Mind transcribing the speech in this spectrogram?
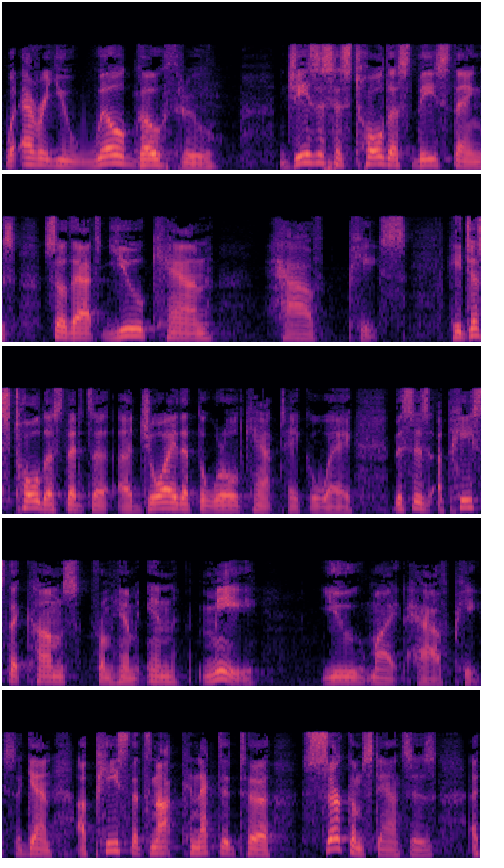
whatever you will go through, Jesus has told us these things so that you can have peace. He just told us that it's a, a, joy that the world can't take away. This is a peace that comes from Him. In me, you might have peace. Again, a peace that's not connected to circumstances, a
